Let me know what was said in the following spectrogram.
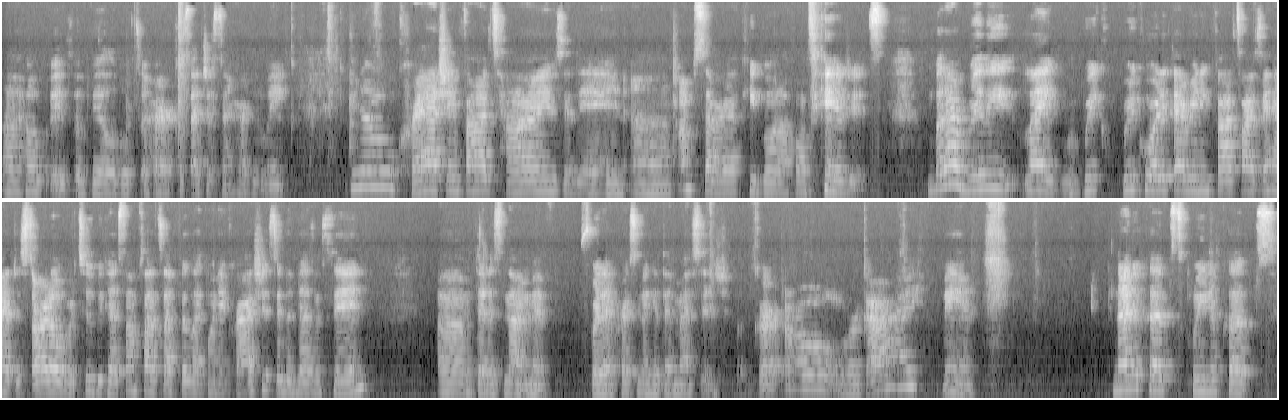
I hope it's available to her because I just sent her the link. You know, crashing five times and then, um, I'm sorry, I keep going off on tangents. But I really, like, re recorded that reading five times and had to start over too because sometimes I feel like when it crashes and it doesn't send, um, that it's not meant for that person to get that message. A girl or a guy, man. Knight of Cups, Queen of Cups.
